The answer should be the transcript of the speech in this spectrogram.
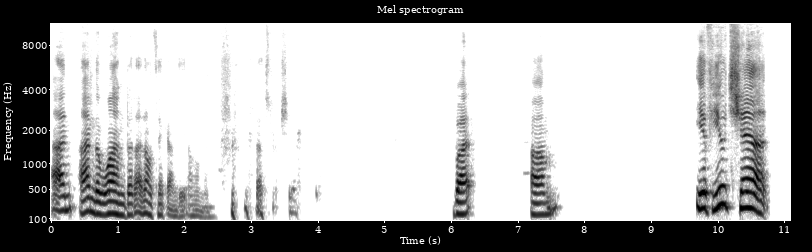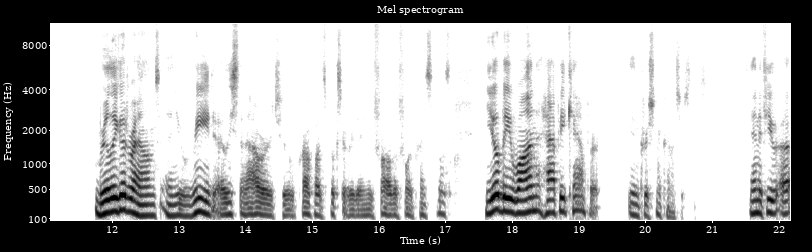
I'm, I'm the one, but I don't think I'm the only. That's for sure. But um, if you chant really good rounds and you read at least an hour or two of Prabhupada's books every day and you follow the four principles, you'll be one happy camper in Krishna consciousness. And if you uh,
